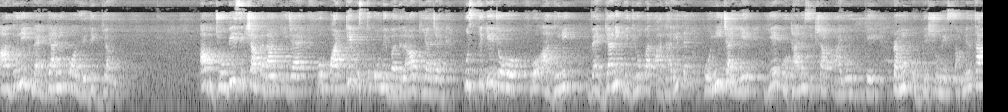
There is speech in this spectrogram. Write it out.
आधुनिक वैज्ञानिक और विधिक ज्ञान अब जो भी शिक्षा प्रदान की जाए वो पाठ्य पुस्तकों में बदलाव किया जाए। पुस्तकें जो हो, वो आधुनिक, वैज्ञानिक विधियों पर आधारित होनी चाहिए। ये कोठारी शिक्षा आयोग के प्रमुख उद्देश्यों में शामिल था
